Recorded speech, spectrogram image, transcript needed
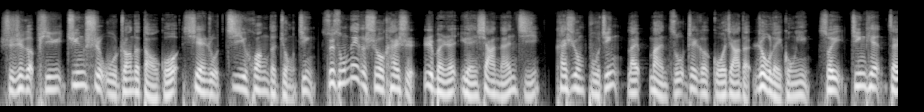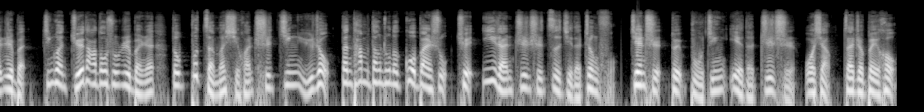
使这个疲于军事武装的岛国陷入饥荒的窘境，所以从那个时候开始，日本人远下南极，开始用捕鲸来满足这个国家的肉类供应。所以今天在日本，尽管绝大多数日本人都不怎么喜欢吃鲸鱼肉，但他们当中的过半数却依然支持自己的政府，坚持对捕鲸业的支持。我想，在这背后，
